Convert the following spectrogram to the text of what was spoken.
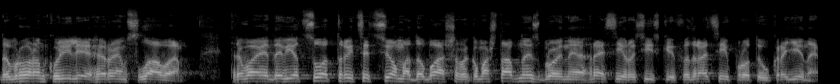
Доброго ранку, Лілія, героям слава. Триває 937-ма доба широкомасштабної збройної агресії Російської Федерації проти України.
